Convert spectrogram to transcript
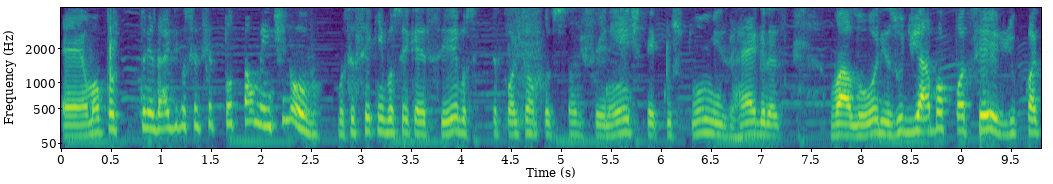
é uma oportunidade de você ser totalmente novo, você ser quem você quer ser, você pode ter uma profissão diferente, ter costumes, regras, valores. O diabo pode ser de qual-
